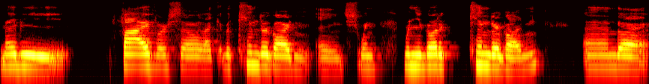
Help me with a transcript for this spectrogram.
maybe five or so, like the kindergarten age, when when you go to kindergarten. And uh,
